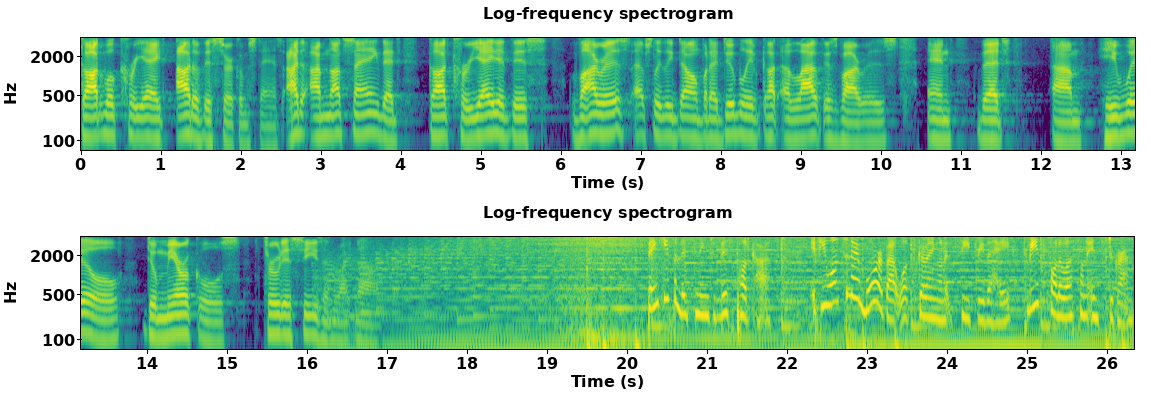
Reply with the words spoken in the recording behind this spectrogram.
God will create out of this circumstance. I, am not saying that God created this virus, absolutely don't, but I do believe God allowed this virus and that um, he will do miracles through this season right now. Thank you for listening to this podcast. If you want to know more about what's going on at C3 The Hague, please follow us on Instagram.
